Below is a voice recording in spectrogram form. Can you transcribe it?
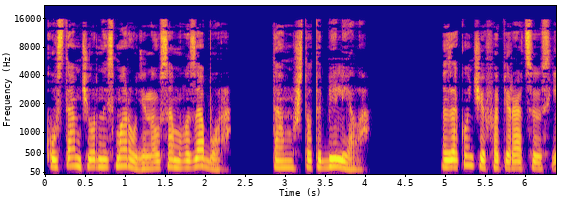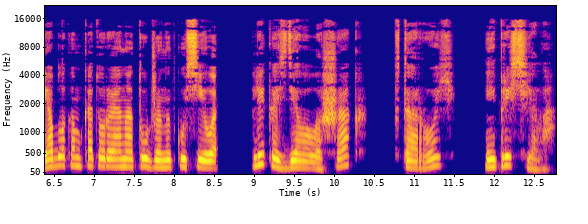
к кустам черной смородины у самого забора. Там что-то белело. Закончив операцию с яблоком, которое она тут же надкусила, Лика сделала шаг, второй и присела,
